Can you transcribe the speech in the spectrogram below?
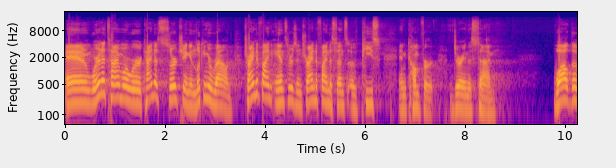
and we're in a time where we're kind of searching and looking around, trying to find answers and trying to find a sense of peace and comfort during this time. While the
